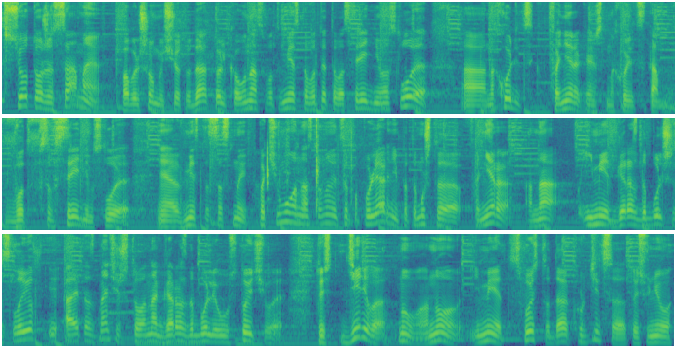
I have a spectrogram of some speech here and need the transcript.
все то же самое, по большому счету, да, только у нас вот вместо вот этого среднего слоя а, находится, фанера, конечно, находится там, вот в, в среднем слое, э, вместо сосны. Почему она становится популярнее? Потому что фанера, она имеет гораздо больше слоев, а это значит, что она гораздо более устойчивая. То есть дерево, ну, оно имеет свойство, да, крутиться, то есть у него,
